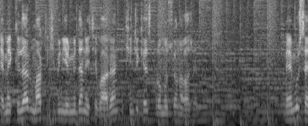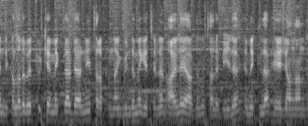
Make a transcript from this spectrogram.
Emekliler Mart 2020'den itibaren ikinci kez promosyon alacak. Memur sendikaları ve Türkiye Emekliler Derneği tarafından gündeme getirilen aile yardımı talebiyle emekliler heyecanlandı.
